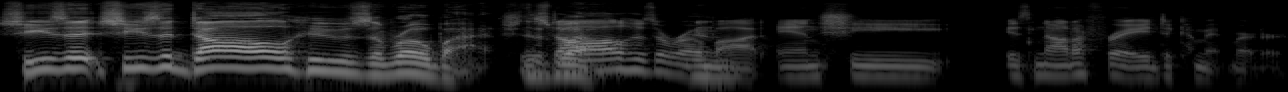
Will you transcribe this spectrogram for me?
She's a she's a doll who's a robot. She's a doll well. who's a And- robot, and she is not afraid to commit murder.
